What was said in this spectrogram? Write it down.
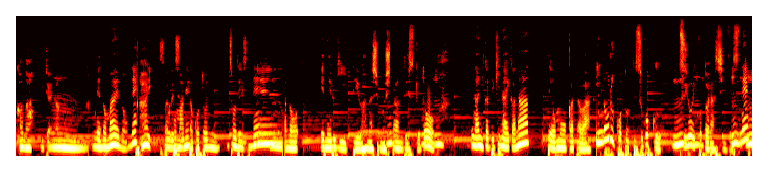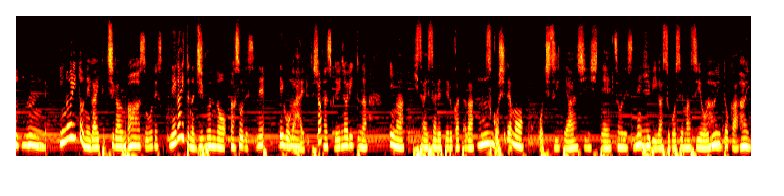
かな、みたいな。目の前のね、はい、そうですね。困ったことに。そうですね。あの、エネルギーっていう話もしたんですけど、何かできないかなって思う方は、祈ることってすごく強いことらしいですね。祈りと願いって違う。ああ、そうです。願いっていうのは自分の、あそうですね。エゴが入るでしょ、うん、確かに。祈りっていうのは今、被災されている方が少しでも落ち着いて安心して、そうですね。日々が過ごせますようにとか、はい、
